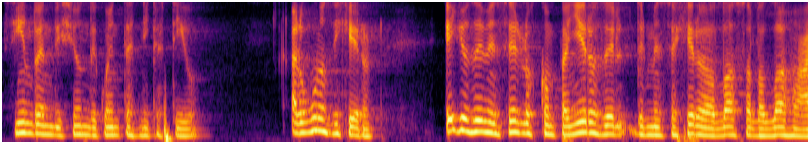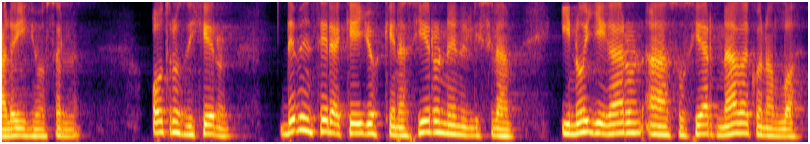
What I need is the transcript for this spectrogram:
sin rendición de cuentas ni castigo. Algunos dijeron, ellos deben ser los compañeros del, mensajero de Allah sallallahu alayhi wasallam. Otros dijeron, deben ser aquellos que nacieron en el Islam y no llegaron a asociar nada con Allah.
